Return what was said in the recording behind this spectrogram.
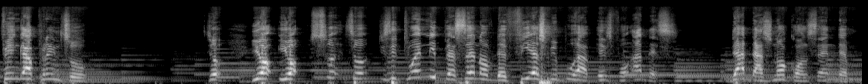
fingerprints, oh. So your your so, so you see 20% of the fears people have is for others. That does not concern them.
